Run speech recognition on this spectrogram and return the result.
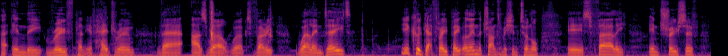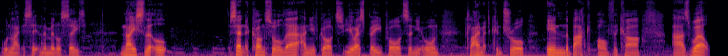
uh, in the roof. Plenty of headroom there as well. Works very well indeed. You could get three people in. The transmission tunnel is fairly intrusive. Wouldn't like to sit in the middle seat. Nice little centre console there, and you've got USB ports and your own climate control in the back of the car as well.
